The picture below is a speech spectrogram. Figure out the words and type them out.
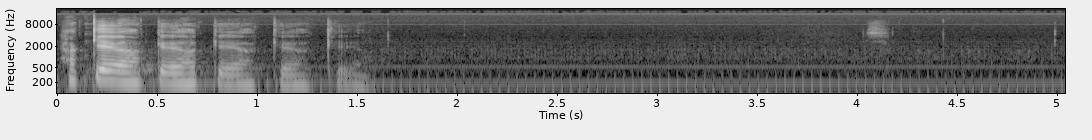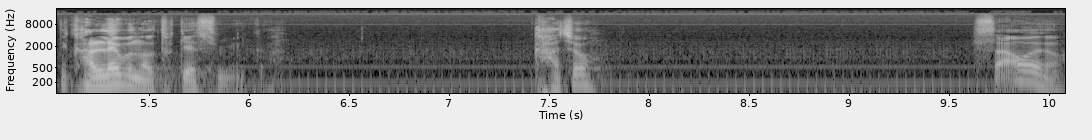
할게요, 할게요, 할게요, 할게요, 할게요. 갈렙은 어떻게 했습니까? 가죠. 싸워요.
